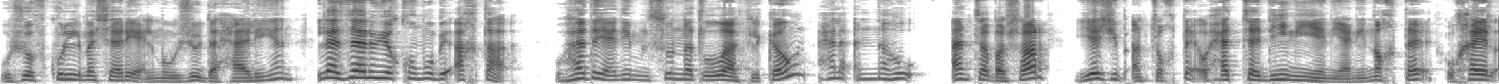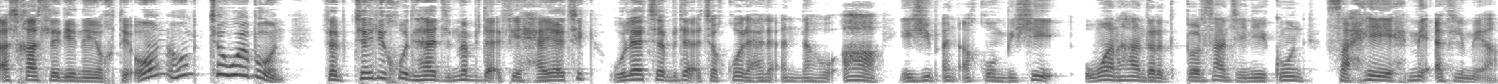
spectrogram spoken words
وشوف كل المشاريع الموجودة حاليا لا زالوا يقوموا بأخطاء. وهذا يعني من سنة الله في الكون على أنه أنت بشر يجب أن تخطئ وحتى دينيا يعني نخطئ وخير الأشخاص الذين يخطئون هم التوابون فبالتالي خذ هذا المبدأ في حياتك ولا تبدأ تقول على أنه آه يجب أن أقوم بشيء 100% يعني يكون صحيح 100%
